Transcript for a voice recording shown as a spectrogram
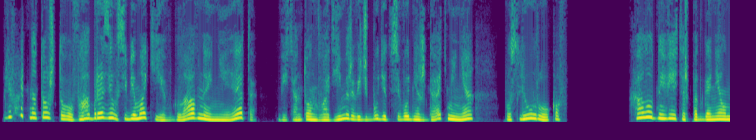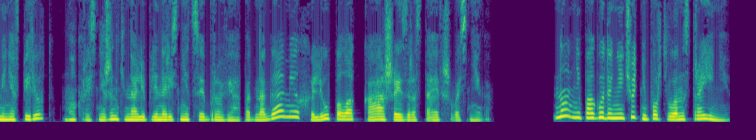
Плевать на то, что вообразил себе Макеев, главное не это, ведь Антон Владимирович будет сегодня ждать меня после уроков. Холодный ветер подгонял меня вперед, мокрые снежинки налипли на ресницы и брови, а под ногами хлюпала каша из растаявшего снега. Но непогода ничуть не портила настроение.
